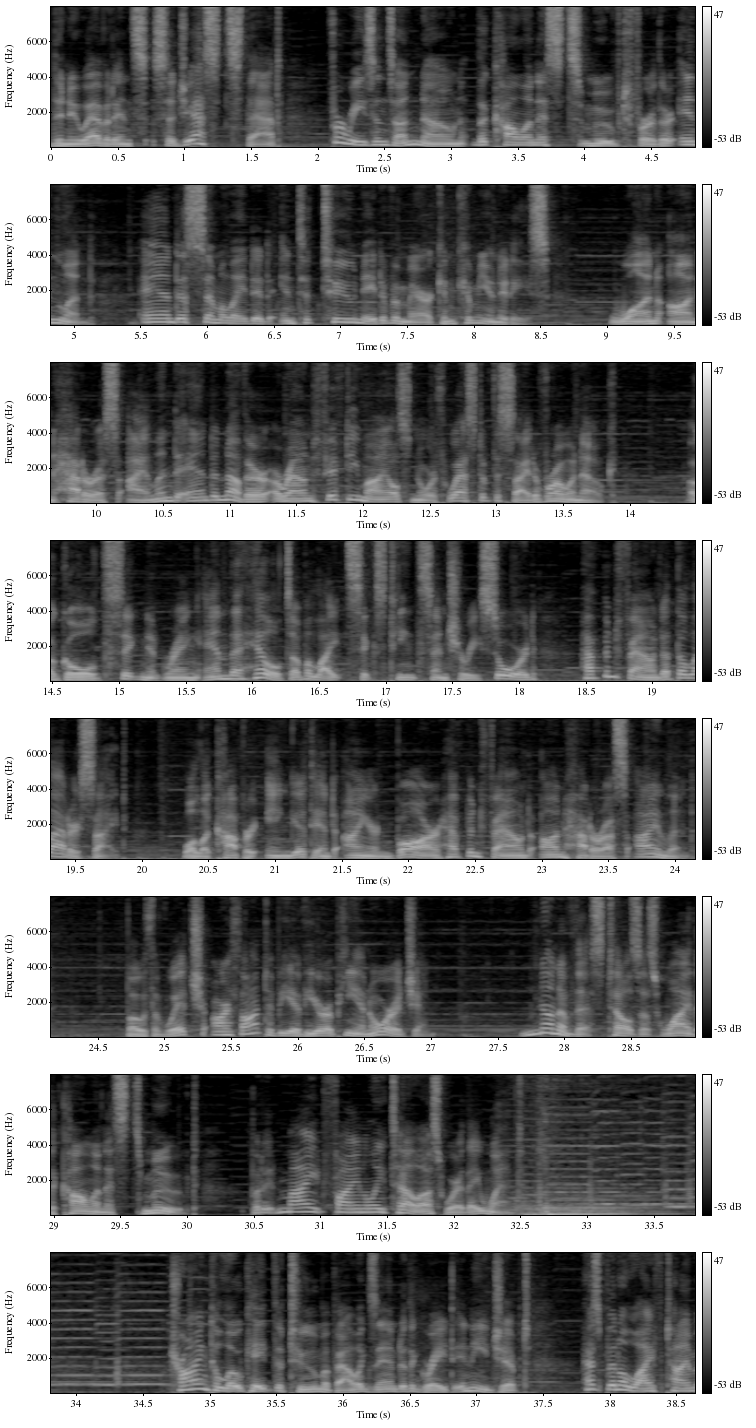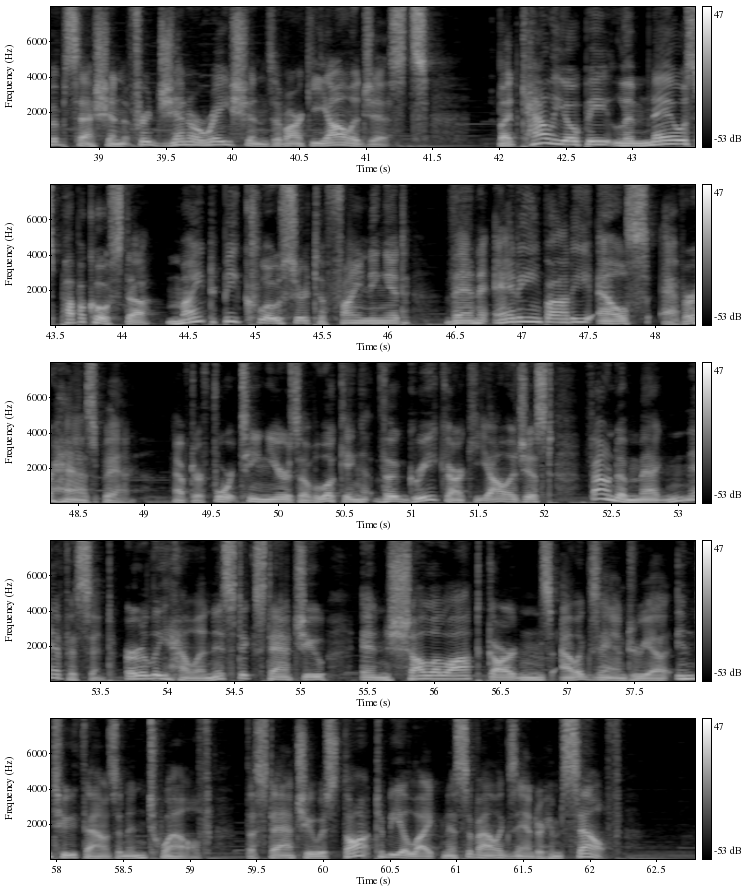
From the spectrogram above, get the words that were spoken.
The new evidence suggests that, for reasons unknown, the colonists moved further inland and assimilated into two Native American communities, one on Hatteras Island and another around 50 miles northwest of the site of Roanoke. A gold signet ring and the hilt of a light 16th century sword have been found at the latter site, while a copper ingot and iron bar have been found on Hatteras Island, both of which are thought to be of European origin. None of this tells us why the colonists moved, but it might finally tell us where they went. Trying to locate the tomb of Alexander the Great in Egypt has been a lifetime obsession for generations of archaeologists, but Kalliope Limneos Papakosta might be closer to finding it than anybody else ever has been. After 14 years of looking, the Greek archaeologist found a magnificent early Hellenistic statue in Shallalat Gardens, Alexandria in 2012. The statue is thought to be a likeness of Alexander himself.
